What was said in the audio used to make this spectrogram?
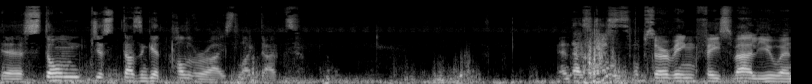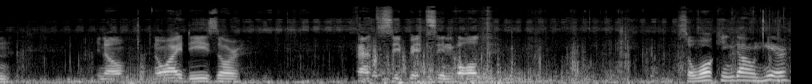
Uh, stone just doesn't get pulverized like that. And that's just observing face value and, you know, no IDs or fantasy bits involved. So walking down here,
